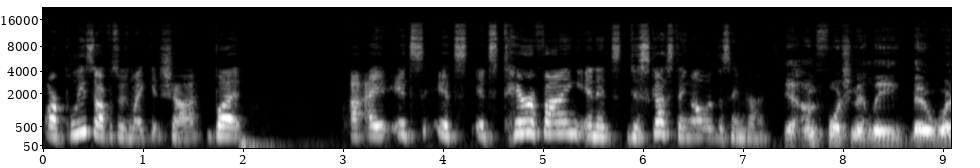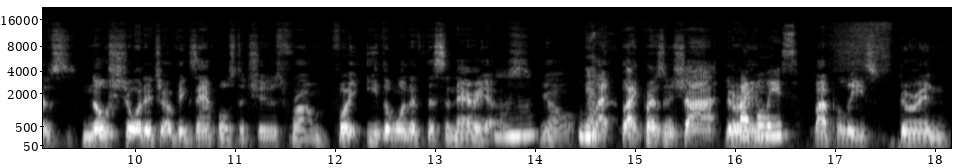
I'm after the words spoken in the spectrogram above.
our police officers might get shot. But I, it's it's it's terrifying and it's disgusting all at the same time. Yeah, unfortunately, there was no shortage of examples to choose from for either one of the scenarios. You know, Mm-hmm. Yeah. black, black person shot during by police. by police during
